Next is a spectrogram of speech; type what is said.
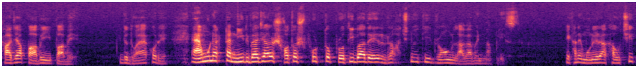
সাজা পাবেই পাবে। কিন্তু দয়া করে এমন একটা নির্ভেজাল, স্বতঃস্ফূর্ত প্রতিবাদের রাজনৈতিক রং লাগাবেন না প্লিজ এখানে মনে রাখা উচিত,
